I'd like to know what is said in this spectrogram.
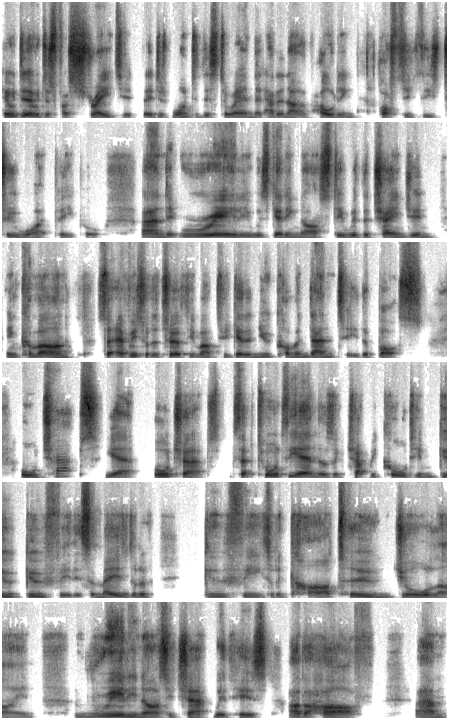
they were just frustrated. They just wanted this to end. They'd had enough of holding hostage these two white people. And it really was getting nasty with the change in, in command. So every sort of two or three months, you'd get a new commandante, the boss. All chaps? Yeah, all chaps. Except towards the end, there was a chap, we called him Go- Goofy, this amazing sort of goofy, sort of cartoon jawline, really nasty chap with his other half um,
